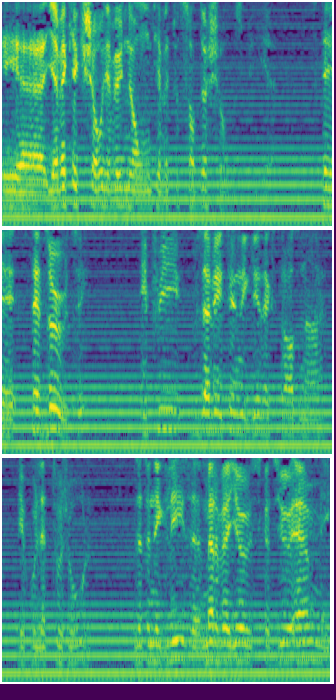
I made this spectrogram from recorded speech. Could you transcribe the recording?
Et euh, il y avait quelque chose, il y avait une honte, il y avait toutes sortes de choses. Puis, euh, c'était, c'était dur, tu sais. Et puis, vous avez été une église extraordinaire, et vous l'êtes toujours. Vous êtes une église merveilleuse que Dieu aime et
